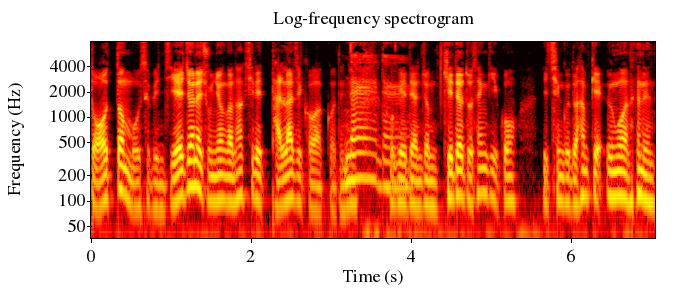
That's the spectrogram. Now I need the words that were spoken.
또 어떤 모습인지 예전의 중년과는 확실히 달라질 것 같거든요. 네, 네. 거기에 대한 좀 기대도 생기고 이 친구도 함께 응원하는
